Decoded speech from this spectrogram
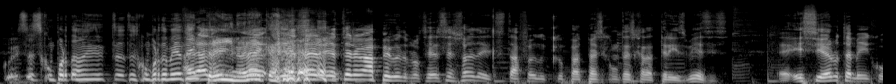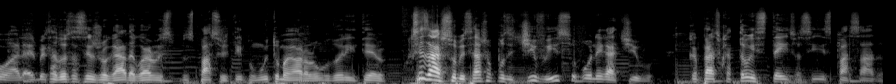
Com esse comportamento, esse comportamento é treino, né, eu- cara? Eu eu ia até jogar uma pergunta pra você. Você só que você tá falando que parece que acontece cada três meses. É, esse ano também, com a Libertadores está sendo jogada agora num es- num espaço de tempo muito maior ao longo do ano inteiro. O que vocês acham sobre isso? Vocês acham positivo isso ou negativo? O campeonato fica tão extenso assim, espaçado.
